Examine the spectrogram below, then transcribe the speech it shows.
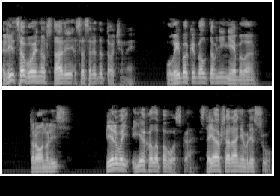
Лица воинов стали сосредоточены. Улыбок и болтовни не было. Тронулись. Первой ехала повозка, стоявшая ранее в лесу.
